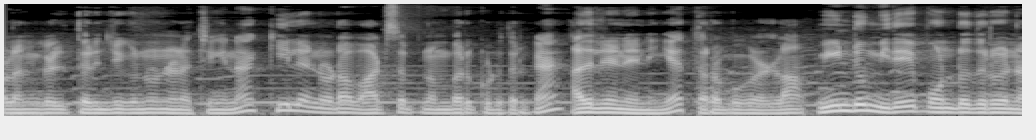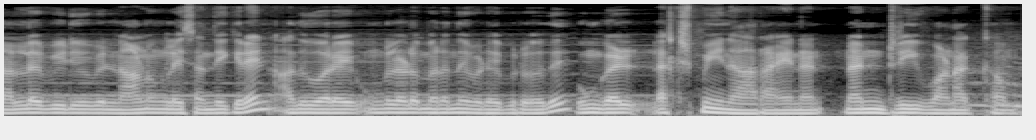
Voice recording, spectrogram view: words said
பலன்கள் தெரிஞ்சுக்கணும்னு நினச்சிங்கன்னா கீழே என்னோட வாட்ஸ்அப் நம்பர் கொடுத்துருக்கேன். அதில் நீங்கள் தொடர்பு கொள்ளலாம். மீண்டும் இதே போன்றதொரு நல்ல வீடியோவில் நான் உங்களை சந்திக்கிறேன். அதுவரை உங்களிடமிருந்து விடைபெறுவது உங்கள் லக்ஷ்மி நாராயணன். நன்றி வணக்கம்.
